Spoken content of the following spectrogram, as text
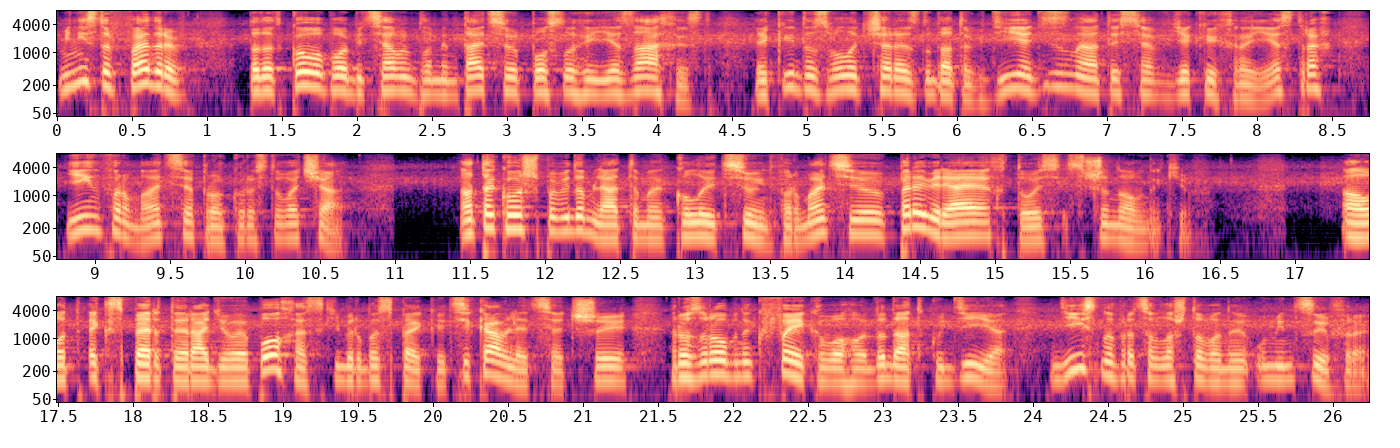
Міністр Федоров Додатково пообіцяв імплементацію послуги є захист, який дозволить через додаток Дія дізнатися, в яких реєстрах є інформація про користувача, а також повідомлятиме, коли цю інформацію перевіряє хтось з чиновників. А от експерти Радіо Епоха з кібербезпеки цікавляться, чи розробник фейкового додатку Дія дійсно працевлаштований у Мінцифри.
